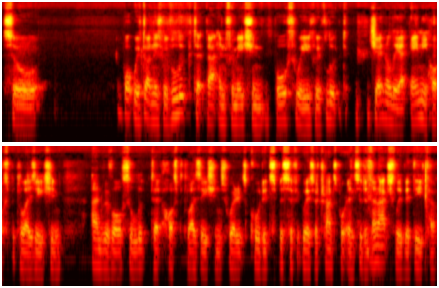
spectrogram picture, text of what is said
So what we've done is we've looked at that information both ways. We've looked generally at any hospitalisation and we've also looked at hospitalisations where it's coded specifically as a transport incident, and actually the data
